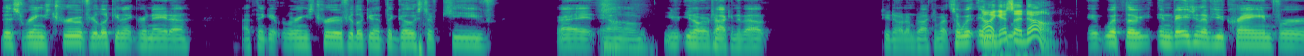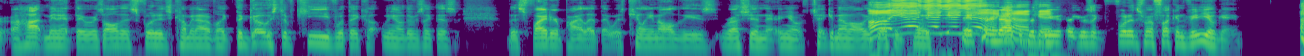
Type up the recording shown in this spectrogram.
this rings true if you're looking at Grenada. I think it rings true if you're looking at the Ghost of Kiev, right? Um, you, you know what I'm talking about. Do you know what I'm talking about? So, with, No, I guess I don't. It- with the invasion of Ukraine for a hot minute, there was all this footage coming out of like the ghost of Kiev, what they call, you know, there was like this this fighter pilot that was killing all these Russian, you know, taking down all these. Oh, Russian yeah, planes. yeah, yeah, It yeah, turned out yeah, that the okay. dude, like, it was like footage from a fucking video game.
